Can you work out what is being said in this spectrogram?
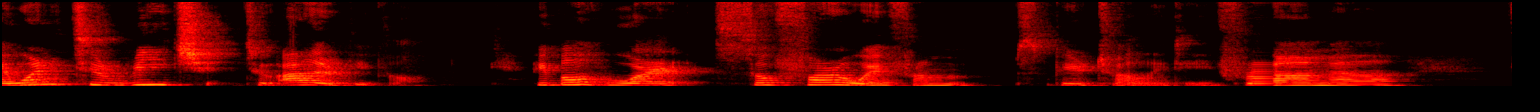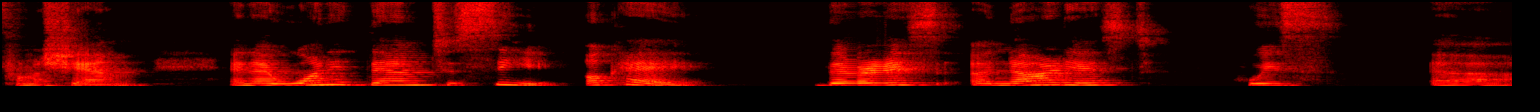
I wanted to reach to other people people who are so far away from spirituality, from uh, from Hashem, and I wanted them to see, okay, there is an artist who is uh,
